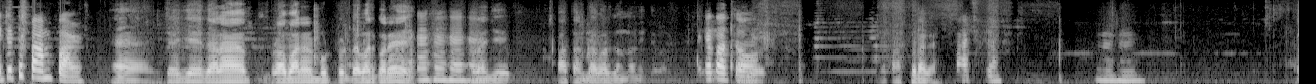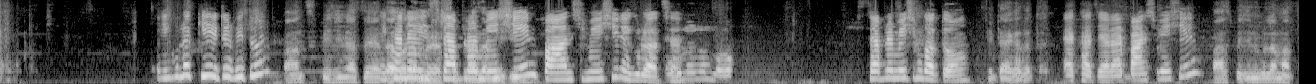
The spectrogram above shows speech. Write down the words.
এটা তো পাম্পার। হ্যাঁ এটা যে যারা রবার আর বোট ব্যবহার করে হ্যাঁ হ্যাঁ হ্যাঁ ওরা যে পাতার দেওয়ার জন্য নিতে পারবে এটা কত? পাঁচশো টাকা। পাঁচশো হুম হুম। এইগুলো কি এটার ভিতর? পাঁচ মেশিন আছে এখানে স্ট্যাপলার মেশিন পাঞ্চ মেশিন এগুলো আছে। লক স্ট্যাপলার মেশিন কত? এটা এক হাজার টাকা। এক হাজার। আর পাঁচ মেশিন? পাঁচ মেশিনগুলা মাত্র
